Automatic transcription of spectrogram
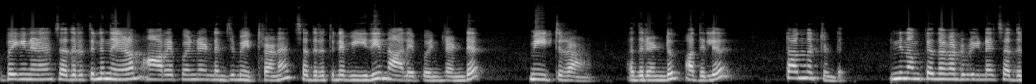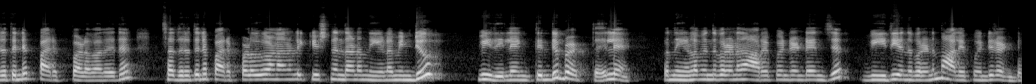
അപ്പൊ ഇങ്ങനെയാണ്. ചതുരത്തിന്റെ നീളം ആറ് പോയിന്റ് രണ്ട് അഞ്ച് മീറ്റർ ആണ്. ചതുരത്തിന്റെ വീതി നാല് പോയിന്റ് രണ്ട് മീറ്റർ ആണ്. അത് രണ്ടും അതിൽ തന്നിട്ടുണ്ട്. ഇനി നമുക്ക് എന്താ കണ്ടുപിടിക്കേണ്ടത്? ചതുരത്തിന്റെ പരപ്പളവ്. അതായത് ചതുരത്തിന്റെ പരപ്പളവ് കാണാനുള്ള ഇക്വേഷൻ എന്താണ്? നീളം ഇന്റു വീതി ലെങ്ത് ഇന്റു ബ്രെഡ്ത്ത് അല്ലേ? അപ്പൊ നീളം എന്ന് പറയുന്നത് ആറ് പോയിന്റ് രണ്ട് അഞ്ച് വീതി എന്ന് പറയുന്നത് നാല് പോയിന്റ് രണ്ട്.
